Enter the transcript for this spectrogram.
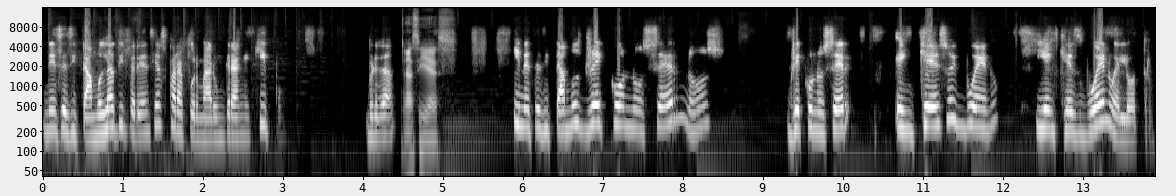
Necesitamos las diferencias para formar un gran equipo, ¿verdad? Así es. Y necesitamos reconocernos, reconocer en qué soy bueno y en qué es bueno el otro.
